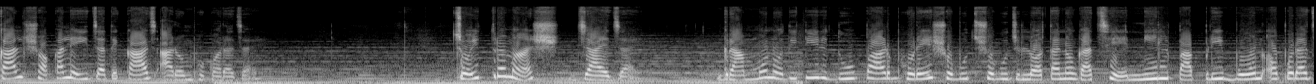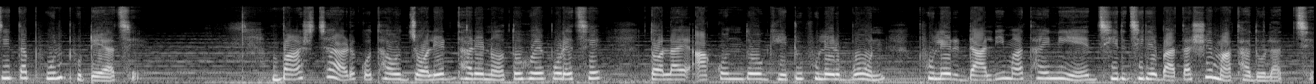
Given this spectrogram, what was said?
কাল সকালেই যাতে কাজ আরম্ভ করা যায়। চৈত্র মাস যায় যায়। গ্রাম্য নদীটির দু পাড় ভরে সবুজ সবুজ লতানো গাছে নীল পাপড়ি, বন অপরাজিতা ফুল ফুটে আছে। বাঁশঝাড় কোথাও জলের ধারে নত হয়ে পড়েছে। তলায় আকন্দ ঘেটু ফুলের বন, ফুলের ডালি মাথায় নিয়ে ঝিরঝিরে বাতাসে মাথা দোলাচ্ছে।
